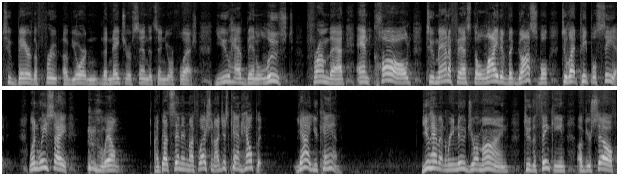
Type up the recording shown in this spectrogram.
to bear the fruit of your the nature of sin that's in your flesh. You have been loosed from that and called to manifest the light of the gospel to let people see it. When we say, well, I've got sin in my flesh and I just can't help it. Yeah, you can. You haven't renewed your mind to the thinking of yourself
